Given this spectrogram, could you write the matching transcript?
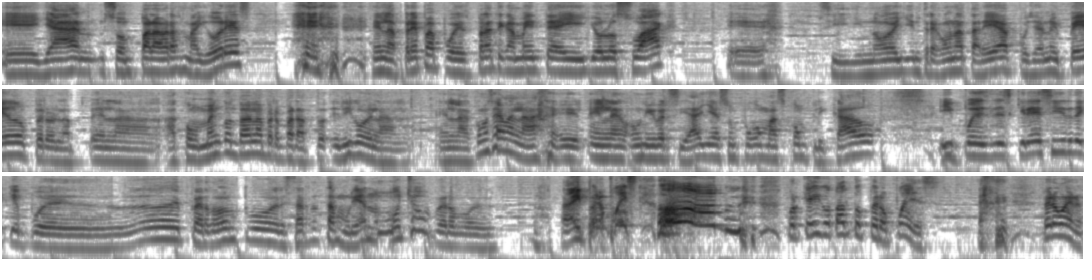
eh, ya son palabras mayores. en la prepa pues prácticamente ahí yo lo swag. Eh, si no entrega una tarea pues ya no hay pedo, pero en la, como me he encontrado en la preparatoria, digo en la, en la, ¿cómo se llama? En la, en la universidad ya es un poco más complicado. Y pues les quería decir de que pues, perdón por estar muriendo mucho, pero pues, ay, pero pues, ¡ah! ¿por qué digo tanto? Pero pues, pero bueno,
